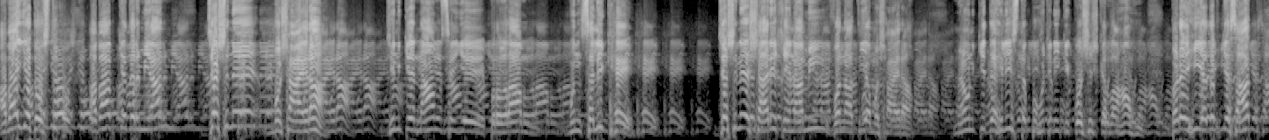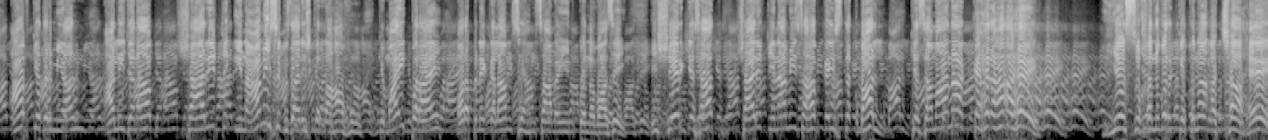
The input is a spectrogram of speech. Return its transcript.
अब आइए दोस्तों, अब आपके दरमियान जश्न मुशायरा, जिनके नाम से ये प्रोग्राम मुंसलिक है। जश्न शारिक इनामी व नातिया मुशायरा। मैं उनकी दहलीज तक पहुँचने की कोशिश कर रहा हूँ। बड़े ही अदब के साथ आपके दरमियान आली जनाब शारिक इनामी से गुजारिश कर रहा हूँ कि माइक पर आए और अपने कलाम से हम सामीन को नवाजे। इस शेर के साथ शारिक इनामी साहब का इस्तकबाल के जमाना कह रहा है। ये सुखनवर कितना अच्छा है।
